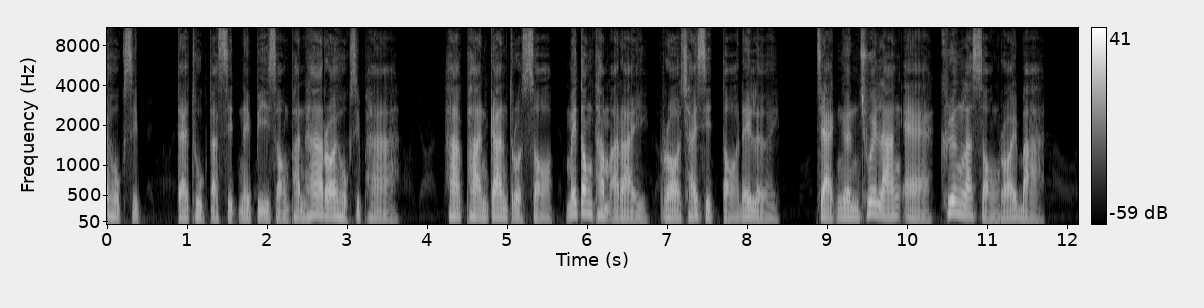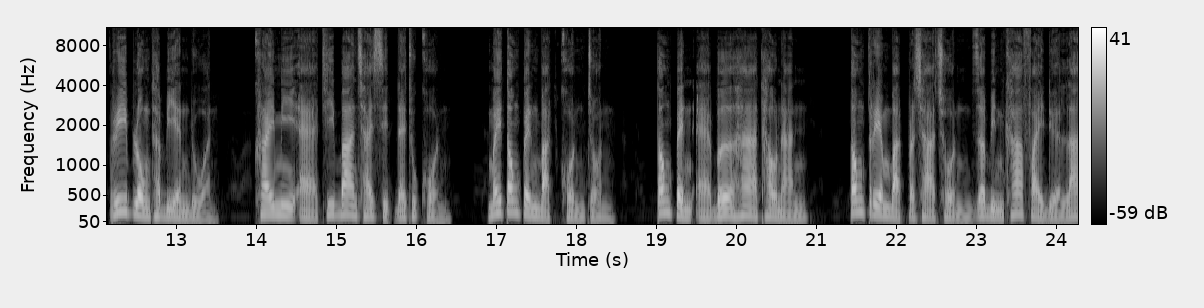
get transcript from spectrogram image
2560 แต่ถูกตัดสิทธิ์ในปี 2565 หากผ่านการตรวจสอบไม่ต้องทำอะไร รอใช้สิทธิ์ต่อได้เลย แจกเงินช่วยล้างแอร์เครื่องละ 200 บาท รีบลงทะเบียนด่วน ใครมีแอร์ที่บ้านใช้สิทธิ์ได้ทุกคน ไม่ต้องเป็นบัตรคนจน ต้องเป็นแอร์เบอร์ 5 เท่านั้น ต้องเตรียมบัตรประชาชนจะบินค่าไฟเดือนล่า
